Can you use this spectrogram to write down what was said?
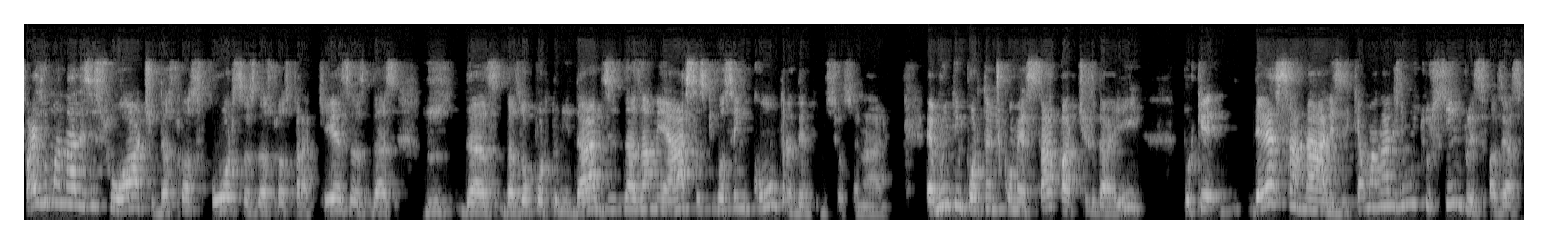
faz uma análise SWOT das suas forças, das suas fraquezas, das dos, das, das oportunidades e das ameaças que você encontra dentro do seu cenário. É muito importante começar a partir daí, porque dessa análise, que é uma análise muito simples fazer essa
